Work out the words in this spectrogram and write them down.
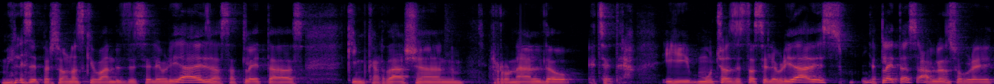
miles de personas que van desde celebridades hasta atletas, Kim Kardashian, Ronaldo, etc. Y muchas de estas celebridades y atletas hablan sobre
